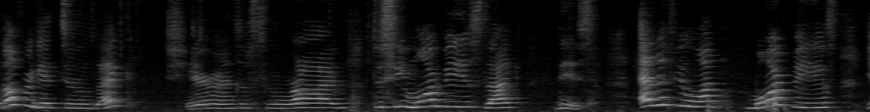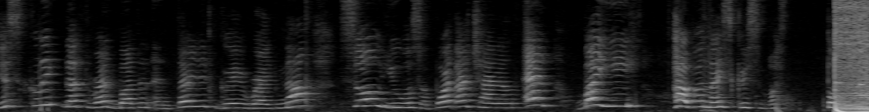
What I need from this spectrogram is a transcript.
don't forget to like, share, and subscribe to see more videos like this. And if you want more videos, just click that red button and turn it gray right now so you will support our channel. And bye! Have a nice Christmas. Bye.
